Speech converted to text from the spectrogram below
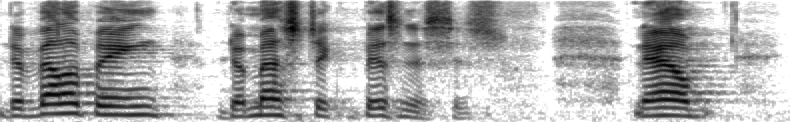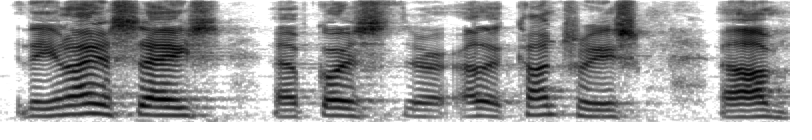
developing domestic businesses. Now, the United States, of course, there are other countries, um,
